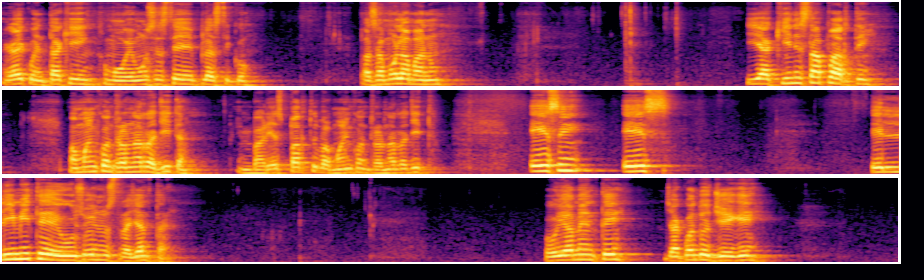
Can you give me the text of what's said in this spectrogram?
Haga de cuenta aquí, como vemos este plástico. Pasamos la mano. Y aquí en esta parte vamos a encontrar una rayita. En varias partes vamos a encontrar una rayita. ese es el límite de uso de nuestra llanta. Obviamente, ya cuando llegue,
